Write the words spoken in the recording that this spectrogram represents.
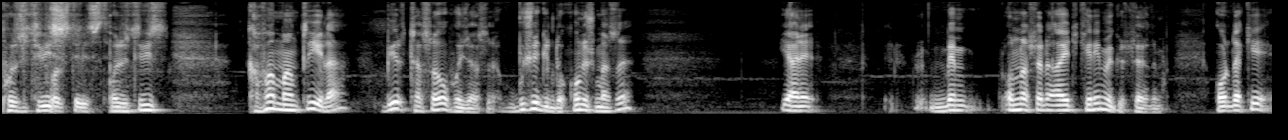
pozitivist, Pozitivist. pozitivist kafa mantığıyla bir tasavvuf hocası bu şekilde konuşması yani ben ondan sonra ayet-i kerime gösterdim. Oradaki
